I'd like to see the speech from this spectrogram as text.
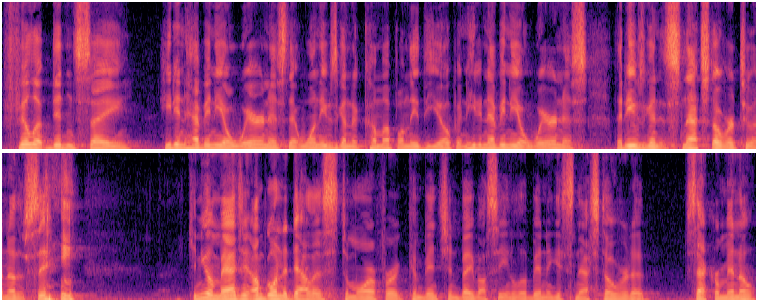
Philip didn't say, he didn't have any awareness that one, he was going to come up on the Ethiopian. He didn't have any awareness that he was going to get snatched over to another city. Can you imagine? I'm going to Dallas tomorrow for a convention, babe. I'll see you in a little bit, and I get snatched over to Sacramento.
